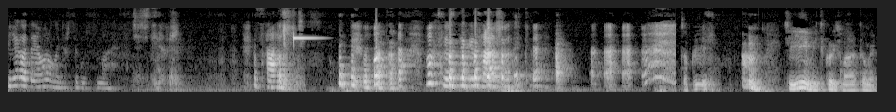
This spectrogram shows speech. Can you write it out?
Би яг одоо ямар өнгөнд төрсөг үлсэн маа асууж шүү. Саал. Бүх зүйлсийг саалгахтай. За би чи ийм мэдгүй гэж магадгүй мэн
